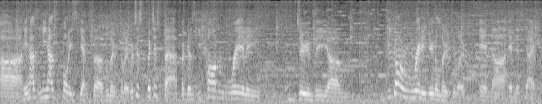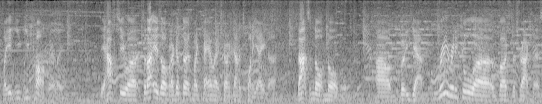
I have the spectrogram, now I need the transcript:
uh, he has he has fully skipped the, the loop de loop, which is which is fair because you can't really do the um, you can't really do the loop de loop in uh, in this game. Like you you can't really. So you have to. Uh, so that is over. I just noticed my KMH going down to 28 there. That's not normal. Um, but yeah, really, really cool uh, version of the track this.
